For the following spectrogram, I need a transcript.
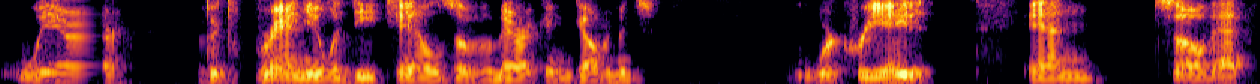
where the granular details of American government were created. And so that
